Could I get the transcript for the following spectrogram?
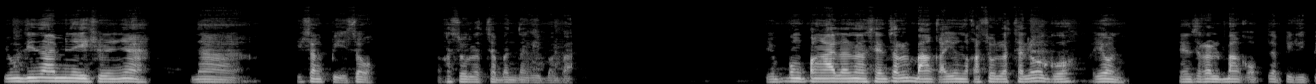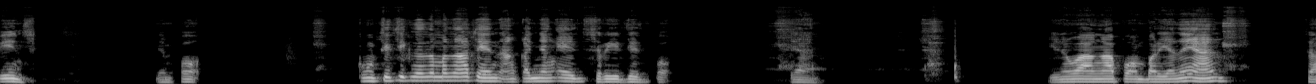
Yung denomination niya na isang piso. Nakasulat sa bandang ibaba. Yung pong pangalan ng Central Bank, ayun nakasulat sa logo. Ayun, Central Bank of the Philippines. Yan po. Kung titignan naman natin, ang kanyang edge rated po. Yan. Ginawa nga po ang barya na yan sa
